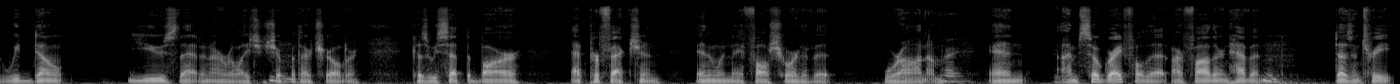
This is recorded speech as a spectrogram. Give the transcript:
we don't use that in our relationship Hmm. with our children because we set the bar at perfection. And when they fall short of it, we're on them. Right. And I'm so grateful that our Father in heaven doesn't treat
